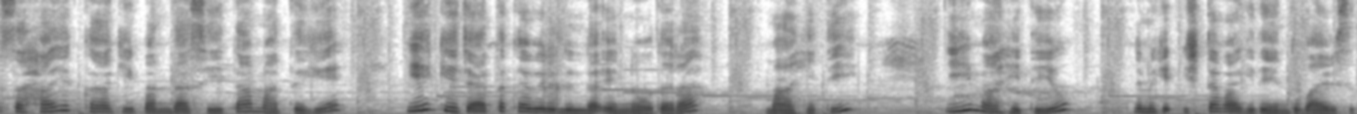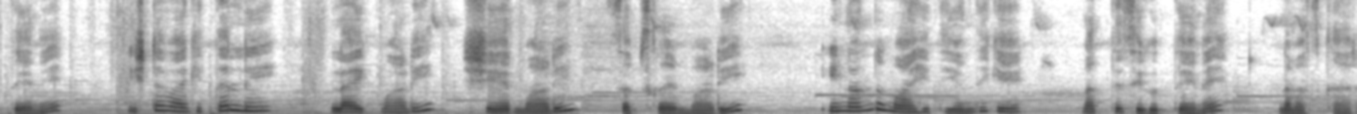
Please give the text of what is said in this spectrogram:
ಸಹಾಯಕ್ಕಾಗಿ ಬಂದ ಸೀತಾಮಾತೆಗೆ ಏಕೆ ಜಾತಕವಿರಲಿಲ್ಲ ಎನ್ನುವುದರ ಮಾಹಿತಿ, ಈ ಮಾಹಿತಿಯು ನಿಮಗೆ ಇಷ್ಟವಾಗಿದೆ ಎಂದು ಭಾವಿಸುತ್ತೇನೆ. ಇಷ್ಟವಾಗಿದ್ದಲ್ಲಿ ಲೈಕ್ ಮಾಡಿ, ಶೇರ್ ಮಾಡಿ, ಸಬ್ಸ್ಕ್ರೈಬ್ ಮಾಡಿ. ಇನ್ನೊಂದು ಮಾಹಿತಿಯೊಂದಿಗೆ ಮತ್ತೆ ಸಿಗುತ್ತೇನೆ. ನಮಸ್ಕಾರ.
